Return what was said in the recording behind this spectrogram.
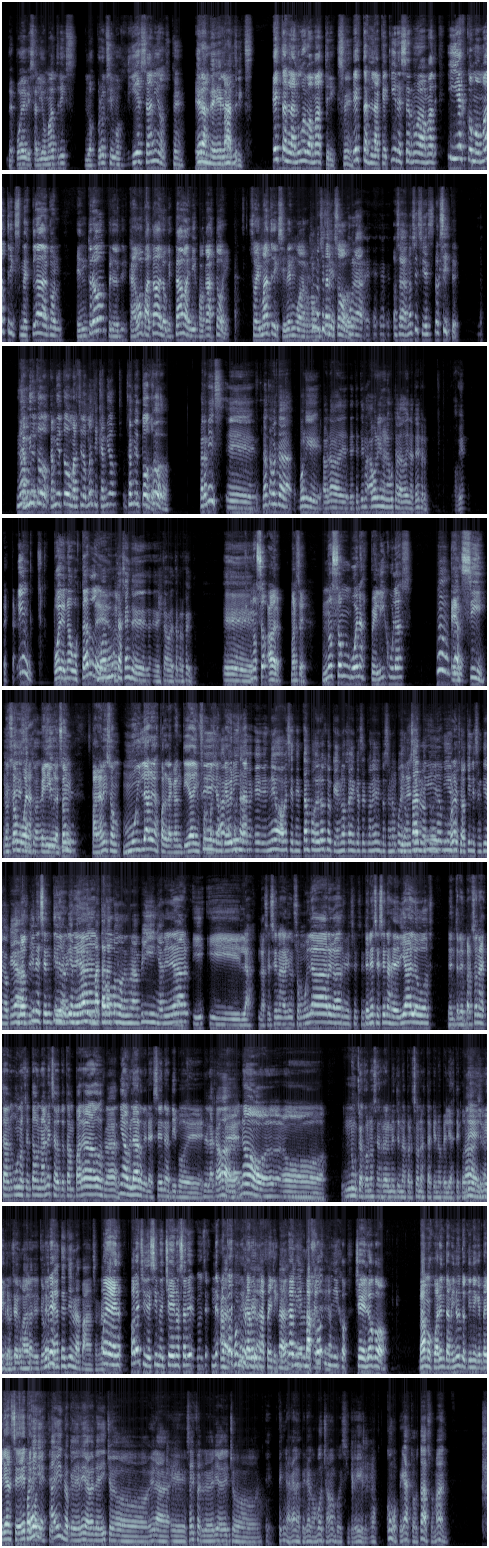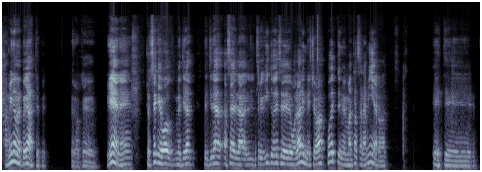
después de que salió Matrix, los próximos 10 años, Sí. Eran de la- Matrix. esta es la nueva Matrix. Sí. Esta es la que quiere ser nueva Matrix. Y es como Matrix mezclada con... Entró, pero cagó a patada lo que estaba y dijo, acá estoy. Soy Matrix y vengo a romper no sé si es todo. una. eh, eh, o sea, no sé si es. No existe. No, cambió todo, cambió todo, Marcelo. Matrix cambió. Cambio Todo. todo. Para mí es. eh, la otra vuelta, Borghi hablaba de, de este tema. A Borghi no le gusta la 2 y la 3, pero. Está bien. Puede no gustarle. Mucha gente eh, está, está perfecto. Eh, No son, a ver, Marce, no son buenas películas no, claro. en sí. No Eh, son exacto, buenas películas. sí. Son, para mí son muy largas para la cantidad de información ah, que o brindan. sea, eh, Neo a veces es tan poderoso que no saben qué hacer con él, entonces no, No pueden usarlo todo sentido, el tiempo, por eso. no tiene sentido lo que no hace. tiene sentido, no tiene y matar a todos de una piña. y, y las, las escenas de acción son muy largas. Sí, sí, sí. Tenés escenas de diálogos entre personas que están uno sentado en una mesa, otros están parados. Claro. Ni hablar de la escena tipo de. De la acabada. eh, no, o, nunca conoces realmente una persona hasta que no peleaste con él. sí, ¿viste? pero O sea, tiene como- una- tiene tenés- una- tiene una panza, claro. Bueno, para y decime, che, no sabía. Acá Claro, ¿por tiene que haber una película. Claro, Acá bajó y me dijo, che, loco, vamos 40 minutos, tiene que pelearse este con ahí, este. ahí lo que debería haberle dicho era. Eh, Cypher le debería haber dicho. Eh, tenía ganas de pelear con vos, chabón, porque es increíble. ¿Cómo, cómo pegás tortazo, man? A mí no me pegaste, pe- pero que. Bien, ¿eh? Yo sé que vos me tirás. Te tirás, o sea, la- el truquito ese de volar y me llevás puesto y me matás a la mierda. Este.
